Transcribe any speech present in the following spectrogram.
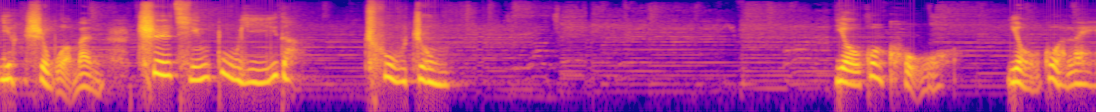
应是我们痴情不移的初衷。有过苦，有过累，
